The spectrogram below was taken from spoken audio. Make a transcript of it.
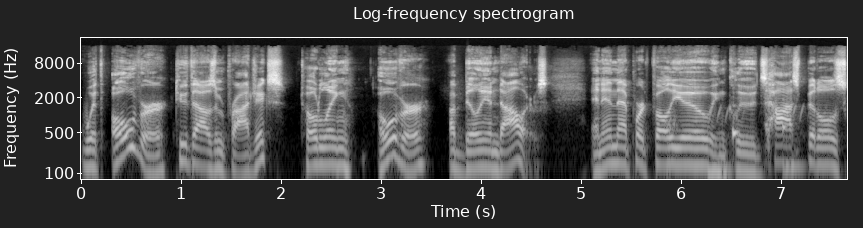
with over 2,000 projects totaling over a billion dollars. And in that portfolio includes hospitals,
